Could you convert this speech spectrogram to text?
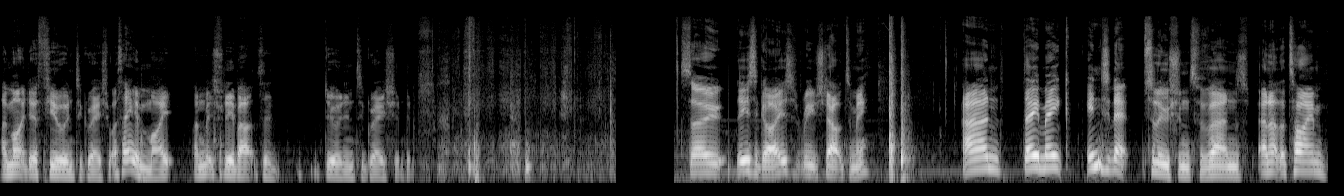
I might do a few integration. I say I might, I'm literally about to do an integration. So these guys reached out to me and they make internet solutions for vans. And at the time,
